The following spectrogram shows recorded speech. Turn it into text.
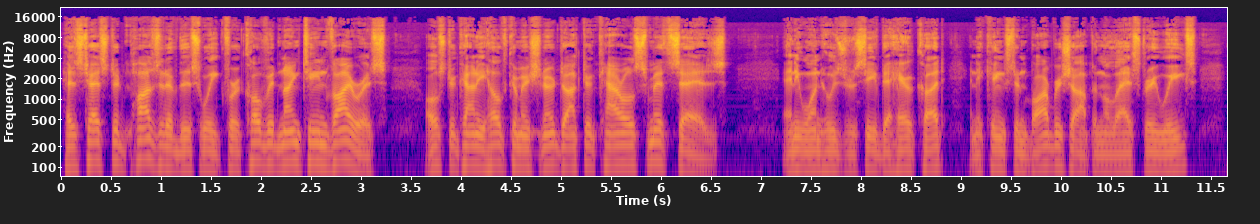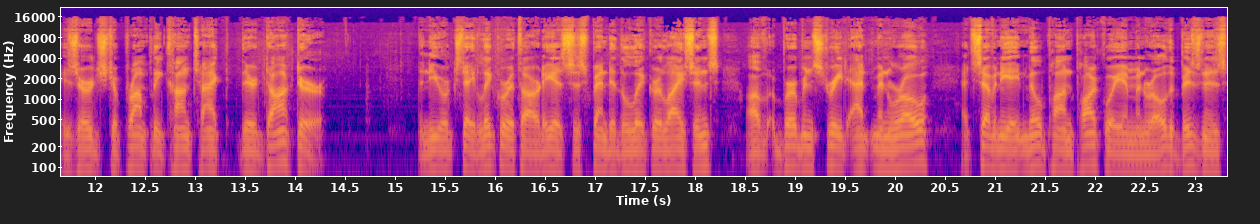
has tested positive this week for COVID 19 virus. Ulster County Health Commissioner Dr. Carol Smith says anyone who's received a haircut in a Kingston barbershop in the last three weeks is urged to promptly contact their doctor. The New York State Liquor Authority has suspended the liquor license of Bourbon Street at Monroe at 78 Mill Pond Parkway in Monroe. The business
